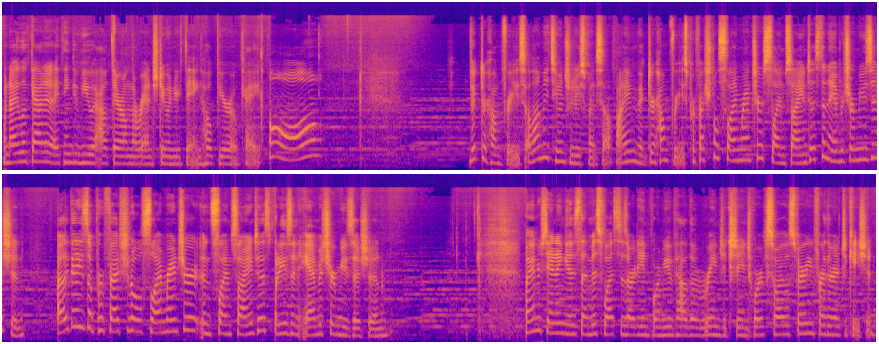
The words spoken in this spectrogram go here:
When I look at it, I think of you out there on the ranch doing your thing. Hope you're okay. Aww. Viktor Humphries. Allow me to introduce myself. I am Viktor Humphries, professional slime rancher, slime scientist, and amateur musician. I like that he's a professional slime rancher and slime scientist, but he's an amateur musician. My understanding is that Miss West has already informed you of how the range exchange works, so I will spare you further education.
